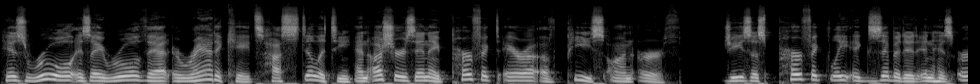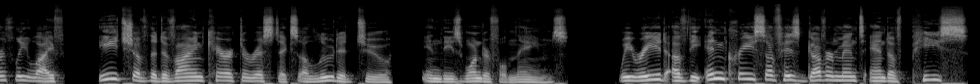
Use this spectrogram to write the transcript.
His rule is a rule that eradicates hostility and ushers in a perfect era of peace on earth. Jesus perfectly exhibited in his earthly life each of the divine characteristics alluded to in these wonderful names. We read of the increase of his government and of peace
